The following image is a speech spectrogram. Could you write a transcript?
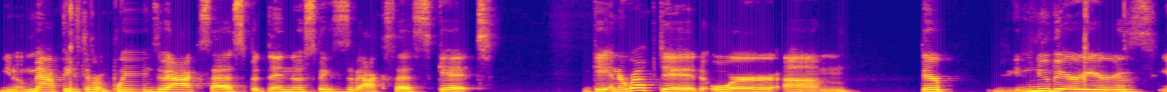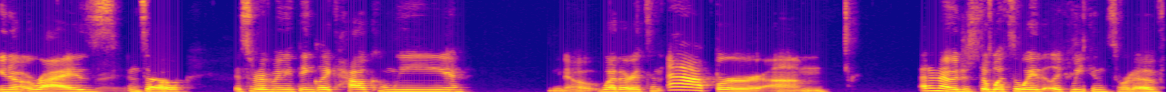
you know map these different points of access but then those spaces of access get get interrupted or um there new barriers you know arise right. and so it sort of made me think like how can we you know whether it's an app or um i don't know just what's a way that like we can sort of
